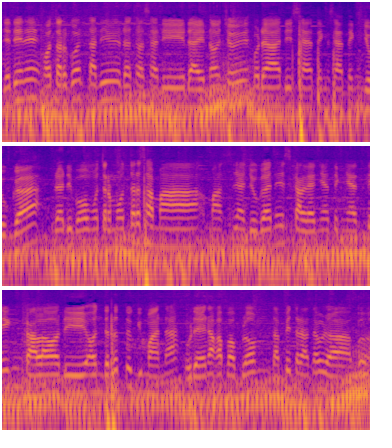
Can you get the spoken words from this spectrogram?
Jadi ini motor gue tadi udah selesai di dyno cuy. Udah di setting-setting juga. Udah dibawa muter-muter sama masnya juga nih Sekalian nyeting-nyeting. Kalau di on the road tuh gimana? Udah enak apa belum? Tapi ternyata udah beuh,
